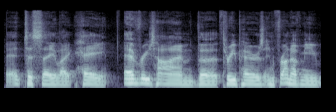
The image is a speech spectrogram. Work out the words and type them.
to say like, "Hey, every time the three pairs in front of me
